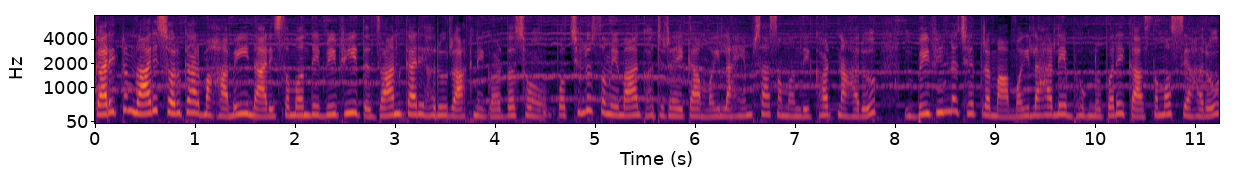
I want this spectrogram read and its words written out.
कार्यक्रम नारी सरोकारमा हामी नारी सम्बन्धी विविध जानकारीहरू राख्ने गर्दछौ। पछिल्लो समयमा घटिरहेका महिला हिंसा सम्बन्धी घटनाहरू विभिन्न क्षेत्रमा महिलाहरूले भोग्नु परेका समस्याहरू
